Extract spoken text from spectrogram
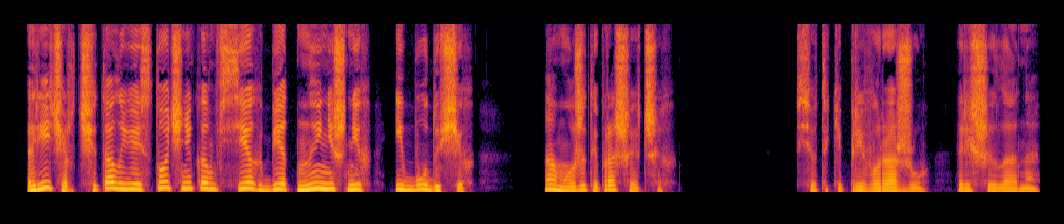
Ричард считал ее источником всех бед нынешних и будущих, а может и прошедших. Все таки приворожу», — решила она.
